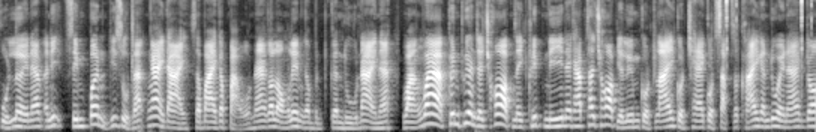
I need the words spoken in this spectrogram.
ขุนเลยนะอันนี้ซิมเพิลที่สุดละง่ายดายสบายกระเป๋านะก็ลองเล่นกันกันดูได้นะ หวังว่าเพื่อนๆจะชอบในคลิปนี้นะครับ ถ้าชอบอย่าลืมกดไลค์กดแชร์กด Subscribe กันด้วยนะ ก็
